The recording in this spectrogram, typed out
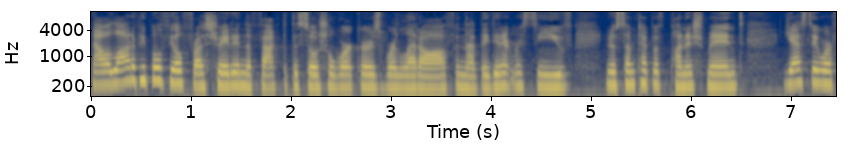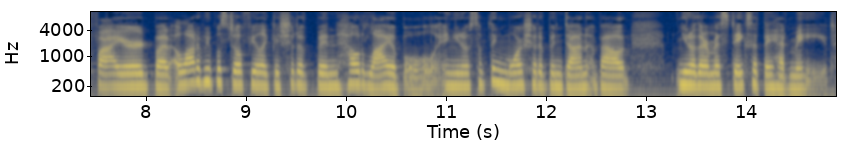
Now, a lot of people feel frustrated in the fact that the social workers were let off and that they didn't receive, you know, some type of punishment. Yes, they were fired, but a lot of people still feel like they should have been held liable and you know, something more should have been done about, you know, their mistakes that they had made.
